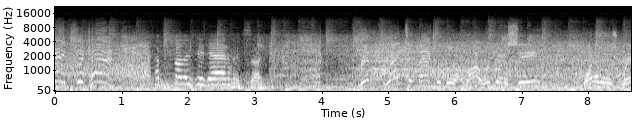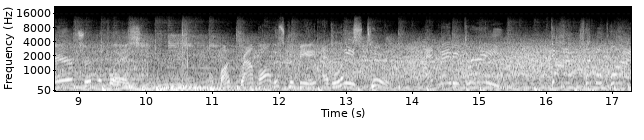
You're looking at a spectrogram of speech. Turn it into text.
Makes the catch. Happy Father's Day, Dad. Thanks, son. Ripped right to McLemore. Wow, we're going to see one of those rare triple plays. Bunt, ground ball. This could be at least two, and maybe three. Got him, triple play.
